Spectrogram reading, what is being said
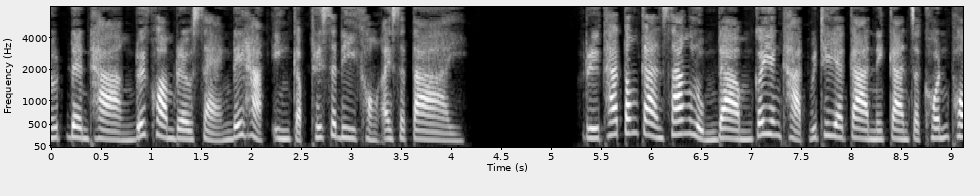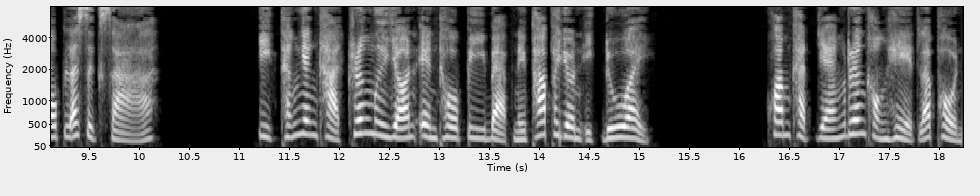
นุษย์เดินทางด้วยความเร็วแสงได้หักอิงกับทฤษฎีของไอน์สไตน์หรือถ้าต้องการสร้างหลุมดำก็ยังขาดวิทยาการในการจะค้นพบและศึกษา อีกทั้งยังขาดเครื่องมือย้อนเอนโทรปีแบบในภาพยนตร์อีกด้วย ความขัดแย้งเรื่องของเหตุและผล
